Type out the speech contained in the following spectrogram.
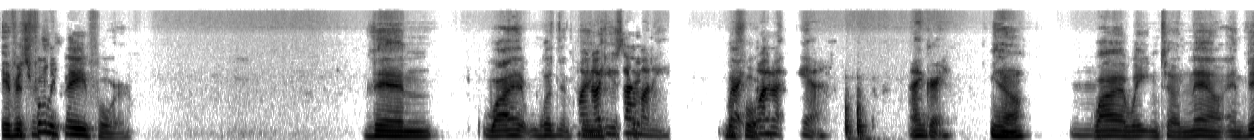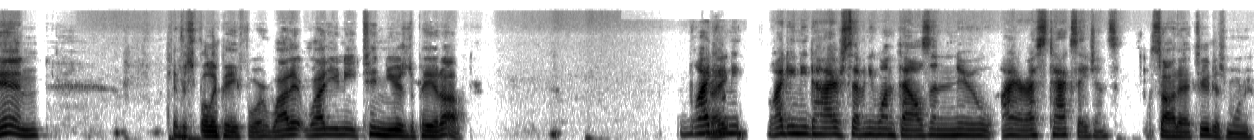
If it's fully paid for, then why wasn't Why not use that money? before? Right. Why not? Yeah. I agree. You know, Mhm. why wait until now? And then, if it's fully paid for, why did why do you need ten years to pay it off? Why do you need Why do you need to hire 71,000 new IRS tax agents? Saw that too this morning.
